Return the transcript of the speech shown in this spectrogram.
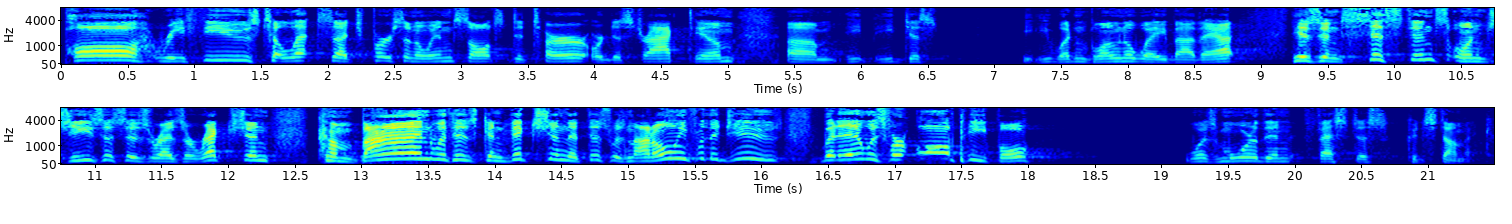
Paul refused to let such personal insults deter or distract him. Um, he, he just, he wasn't blown away by that. His insistence on Jesus' resurrection combined with his conviction that this was not only for the Jews, but that it was for all people was more than Festus could stomach.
